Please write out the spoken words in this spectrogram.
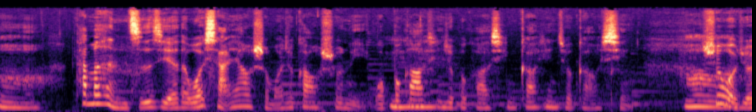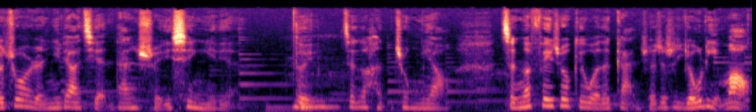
啊，他们很直接的，我想要什么就告诉你，我不高兴就不高兴，高兴就高兴。所所以我觉得做人一定要简单随性一点，对，这个很重要。整个非洲给我的感觉就是有礼貌，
